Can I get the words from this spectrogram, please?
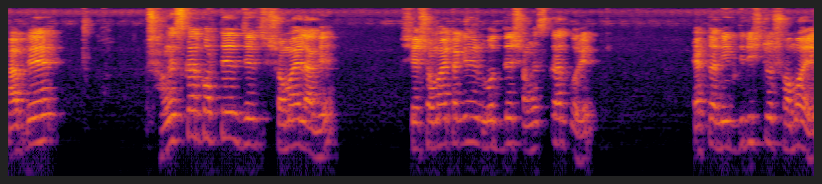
আপনি সংস্কার করতে যে সময় লাগে, সে সময়টাকে মধ্যে সংস্কার করে একটা নির্দিষ্ট সময়ে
